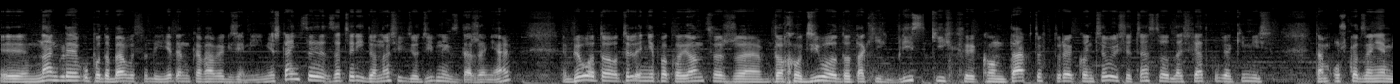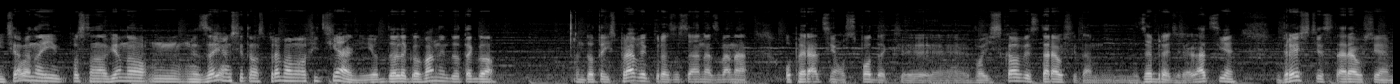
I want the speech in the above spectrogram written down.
e, nagle upodobały sobie jeden kawałek ziemi. I mieszkańcy zaczęli donosić o dziwnych zdarzeniach. Było to o tyle niepokojące, że dochodziło do takich bliskich kontaktów, które kończyły się często dla świadków jakimiś tam uszkodzeniami ciała, no i postanowiono mm, zająć się tą sprawą oficjalnie i oddelegowany do tego do tej sprawy, która została nazwana operacją Spodek e, Wojskowy, starał się tam zebrać relacje, wreszcie starał się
